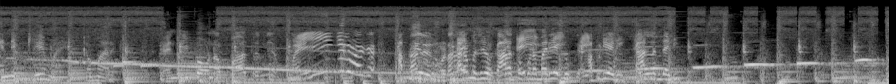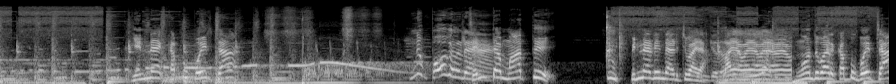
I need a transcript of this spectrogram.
எனக்கே மயக்கமா இருக்கு. கண்டிப்பா உன்னை பார்த்தோன்னே பயங்கரமாக. காலத்து போன மாதிரியே தூக்கு. அப்படியே அடி என்ன கப்பு போயிருச்சா? இன்னும் போகலடா. சென்ட மாத்து. பின்னாடி இருந்து அடிச்சு வாயா. வாயா வாயா வாயா. மோந்து பாரு கப்பு போயிருச்சா?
